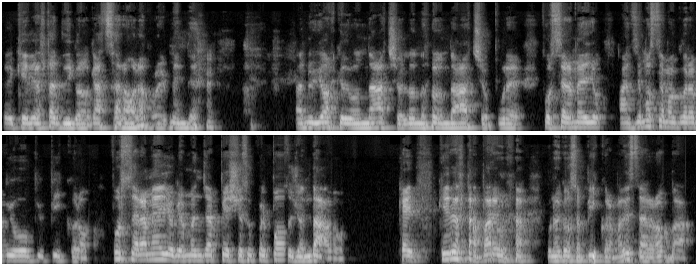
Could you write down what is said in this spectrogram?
che in realtà ti dicono cazzarola, probabilmente a New York devo andarci, a Londra devo andarci, oppure forse era meglio, anzi, ora stiamo ancora più, più piccolo, forse era meglio che a mangiare pesce su quel posto ci andavo, ok? Che in realtà pare una, una cosa piccola, ma questa è una roba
